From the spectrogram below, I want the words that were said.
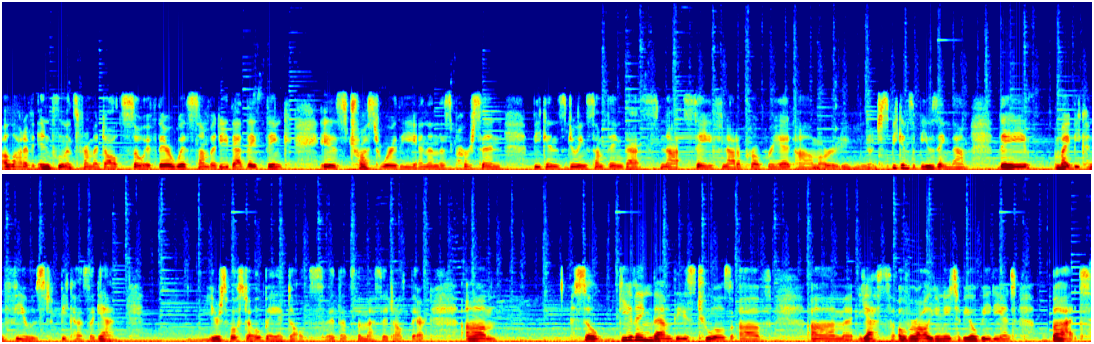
a lot of influence from adults. So if they're with somebody that they think is trustworthy and then this person begins doing something that's not safe not appropriate um, or you know just begins abusing them they might be confused because again you're supposed to obey adults. That's the message out there. Um, so giving them these tools of um, yes, overall you need to be obedient, but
